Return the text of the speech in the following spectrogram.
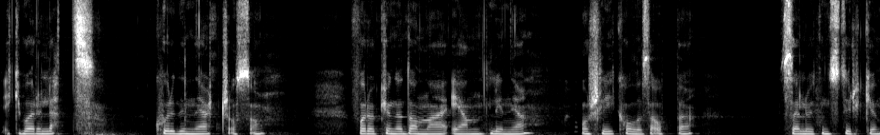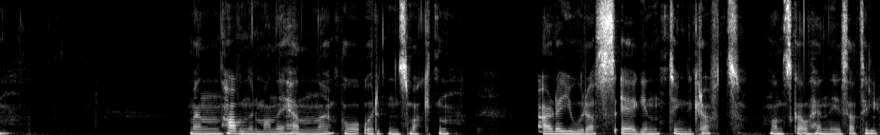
Ikke bare lett, koordinert også, for å kunne danne én linje, og slik holde seg oppe, selv uten styrken. Men havner man i hendene på ordensmakten, er det jordas egen tyngdekraft man skal hengi seg til.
